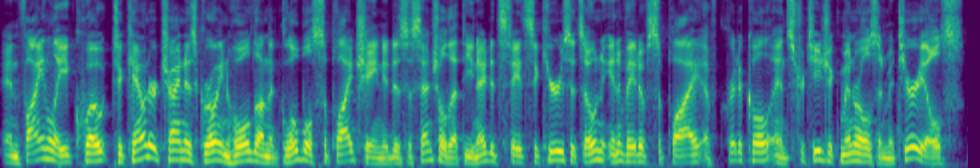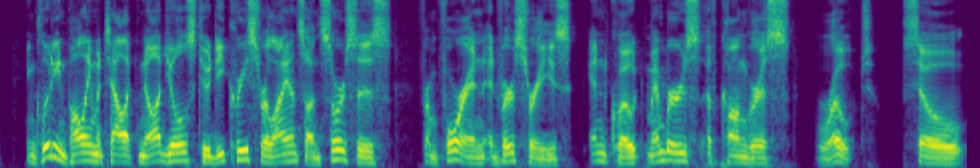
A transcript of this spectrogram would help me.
And finally, quote, to counter China's growing hold on the global supply chain, it is essential that the United States secures its own innovative supply of critical and strategic minerals and materials, including polymetallic nodules, to decrease reliance on sources from foreign adversaries, end quote, members of Congress wrote. So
